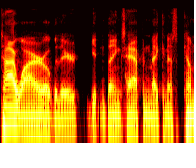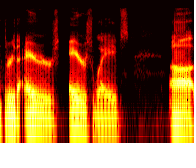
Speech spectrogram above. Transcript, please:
Ty Wire over there getting things happen, making us come through the airs airs waves. Uh,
